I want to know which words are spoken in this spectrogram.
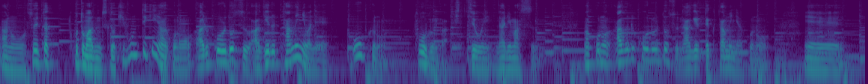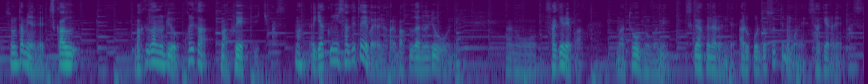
あのそういったこともあるんですけど基本的にはこのアルコール度数を上げるためにはね多くの糖分が必要になります。まあ、このアルコール度数を上げていくためにはこの、えー、そのためにはね使う麦芽の量これがま増えていきます。まあ、逆に下げたい場合はだから麦芽の量をね、あの、下げれば、まあ、糖分もね少なくなるんでアルコール度数っていうのもね下げられます。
